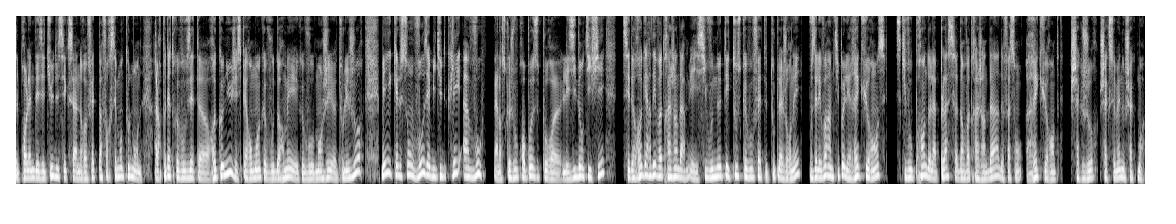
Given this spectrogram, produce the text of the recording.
Le problème des études, c'est que ça ne reflète pas forcément tout le monde. Alors peut-être que vous vous êtes euh, reconnu, j'espère au moins que vous dormez et que vous mangez euh, tous les jours, mais quelles sont vos habitudes clés à vous? Alors ce que je vous propose pour euh, les identifier, c'est de regarder votre agenda. Et si vous notez tout ce que vous faites toute la journée, vous allez voir un petit peu les récurrences, ce qui vous prend de la place dans votre agenda de façon récurrente, chaque jour, chaque semaine ou chaque mois.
